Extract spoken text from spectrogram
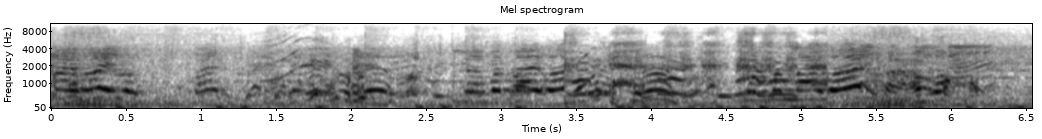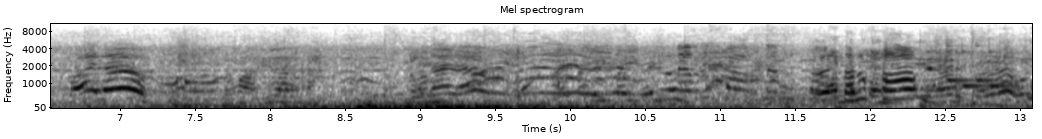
ไปเลยลูก นไลน์เลยสามสองหนึ่งไ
